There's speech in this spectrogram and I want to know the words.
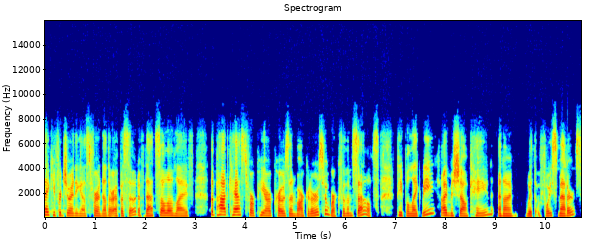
thank you for joining us for another episode of That Solo Life, the podcast for PR pros and marketers who work for themselves. People like me, I'm Michelle Kane, and I'm with Voice Matters.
